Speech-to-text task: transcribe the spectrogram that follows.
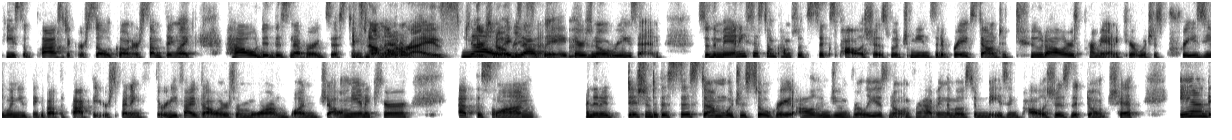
piece of plastic or silicone or something. Like, how did this never exist? it's until not now? motorized. No, There's no exactly. Reason. There's no reason. So the Mani system comes with six polishes, which means that it breaks down to $2 per manicure, which is crazy when you think about the fact that you're spending $35 or more on one gel manicure at the salon. And in addition to the system, which is so great, Olive and June really is known for having the most amazing polishes that don't chip and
